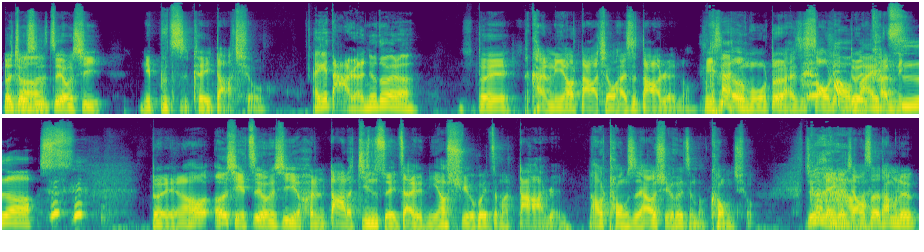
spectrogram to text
那就是嗯这游戏你不只可以打球。还可以打人就对了，对，看你要打球还是打人哦？你是恶魔队还是少好林队？看你。痴哦！对，然后而且这游戏有很大的精髓在于你要学会怎么打人，然后同时还要学会怎么控球。就是每个角色他们的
